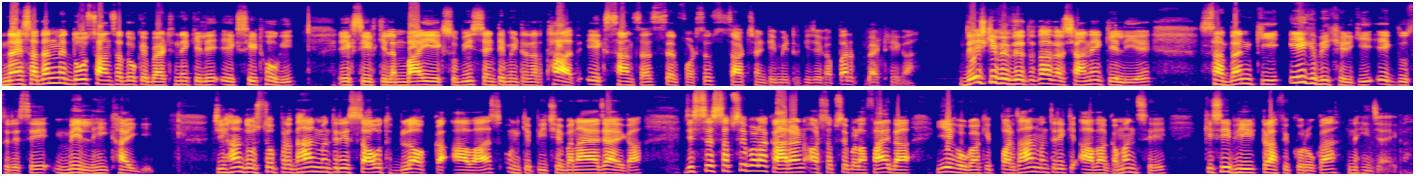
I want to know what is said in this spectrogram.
नए सदन में दो सांसदों के बैठने के लिए एक सीट होगी। एक सीट की लंबाई 120 सेंटीमीटर अर्थात एक सांसद सिर्फ़ और सिर्फ़ 60 सेंटीमीटर की जगह पर बैठेगा। देश की विविधता दर्शाने के लिए सदन की एक भी खिड़की एक दूसरे से मेल नहीं खाएगी। जी हाँ दोस्तों, प्रधानमंत्री साउथ ब्लॉक का आवास उनके पीछे बनाया जाएगा, जिससे सबसे बड़ा कारण और सबसे बड़ा फ़ायदा ये होगा कि प्रधानमंत्री के आवागमन से किसी भी ट्रैफ़िक को रोका नहीं जाएगा।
